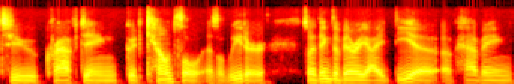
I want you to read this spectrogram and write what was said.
to crafting good counsel as a leader. So I think the very idea of having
